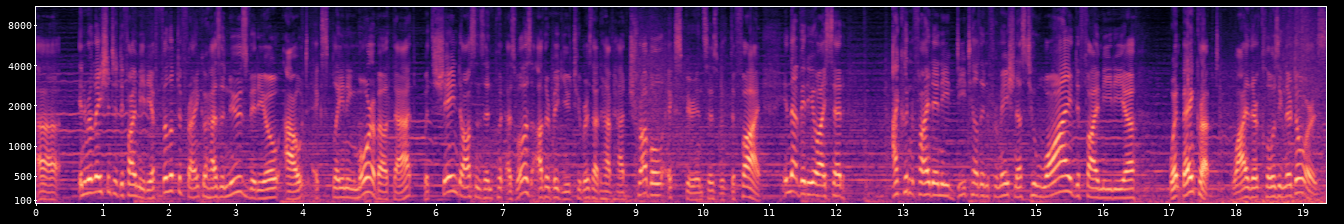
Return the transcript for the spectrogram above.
uh, in relation to Defy Media, Philip DeFranco has a news video out explaining more about that with Shane Dawson's input as well as other big YouTubers that have had trouble experiences with Defy. In that video I said, I couldn't find any detailed information as to why Defy Media went bankrupt, why they're closing their doors.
